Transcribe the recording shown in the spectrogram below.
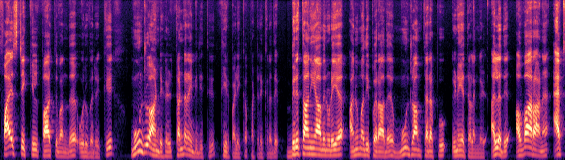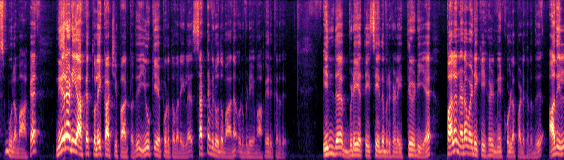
ஃபயர் ஸ்டிக்கில் பார்த்து வந்த ஒருவருக்கு மூன்று ஆண்டுகள் தண்டனை விதித்து தீர்ப்பளிக்கப்பட்டிருக்கிறது. பிரித்தானியாவினுடைய அனுமதி பெறாத மூன்றாம் தரப்பு இணையதளங்கள் அல்லது அவ்வாறான ஆப்ஸ் மூலமாக நேரடியாக தொலைக்காட்சி பார்ப்பது யூகே பொறுத்தவரையில் சட்டவிரோதமான ஒரு விடயமாக இருக்கிறது. இந்த விடயத்தை செய்தவர்களை தேடிய பல நடவடிக்கைகள் மேற்கொள்ளப்படுகிறது. அதில்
